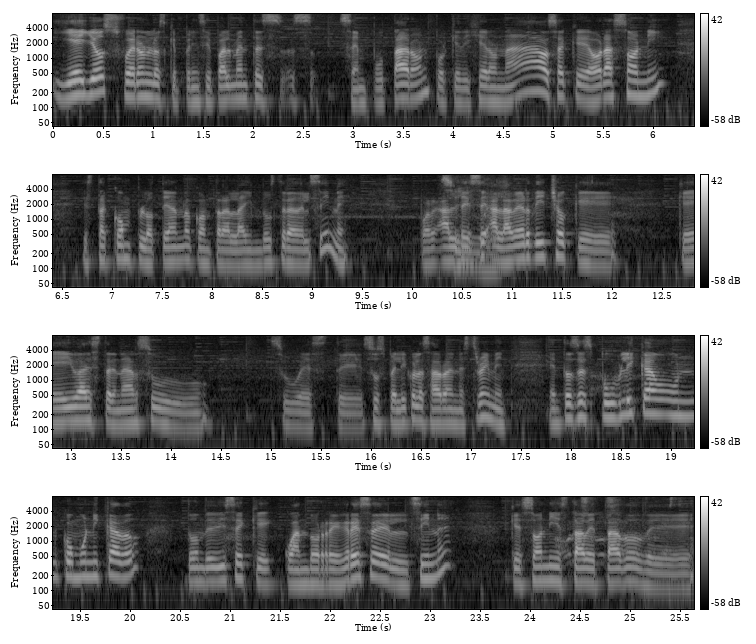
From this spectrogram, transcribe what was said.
Y ellos fueron los que principalmente se emputaron porque dijeron, ah, o sea que ahora Sony está comploteando contra la industria del cine. Por, al, Sí, dese- güey. al haber dicho que, que iba a estrenar su, su este, sus películas ahora en streaming. Entonces publica un comunicado donde dice que cuando regrese el cine, que Sony está vetado de,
